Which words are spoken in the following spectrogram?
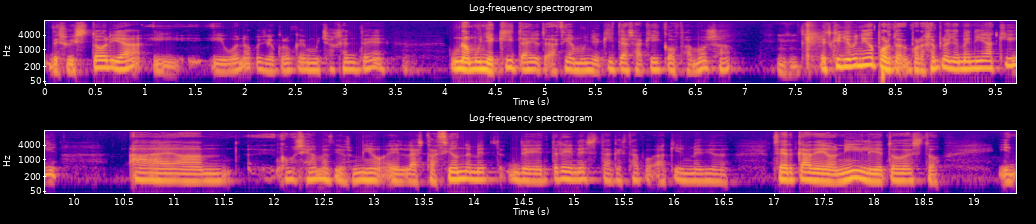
de su historia. Y, y bueno, pues yo creo que mucha gente, una muñequita, yo te hacía muñequitas aquí con famosa. Es que yo he venido, por, por ejemplo, yo venía aquí a, ¿cómo se llama? Dios mío, la estación de, de tren esta que está aquí en medio, de- cerca de Onil y de todo esto. Y,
